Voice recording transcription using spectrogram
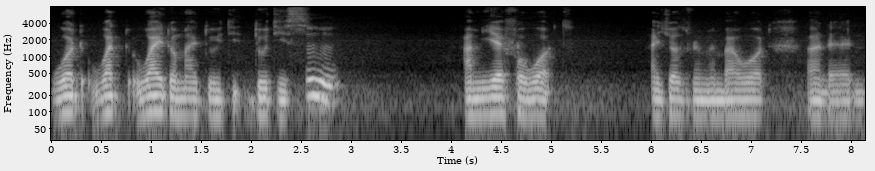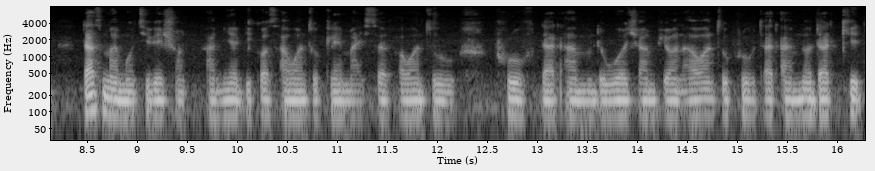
what what why don't I do do this? Mm-hmm. I'm here for what? I just remember what, and then that's my motivation. I'm here because I want to claim myself. I want to prove that I'm the world champion. I want to prove that I'm not that kid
